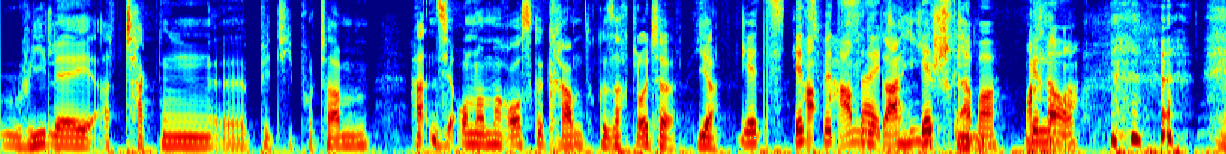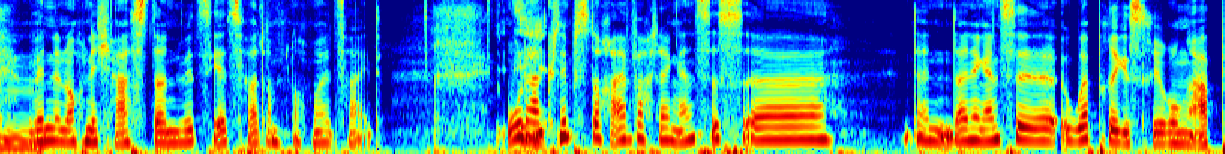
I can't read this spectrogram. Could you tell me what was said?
Relay-Attacken äh, Petit Potam, hatten sie auch noch mal rausgekramt und gesagt, Leute, hier, Jetzt, jetzt ha- wird's haben wir Zeit. da jetzt hingeschrieben. aber, Macht genau. aber. Ähm, Wenn du noch nicht hast, dann wird's jetzt verdammt nochmal Zeit. Oder Ja. knippst doch einfach dein ganzes, äh, dein, deine ganze Webregistrierung ab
